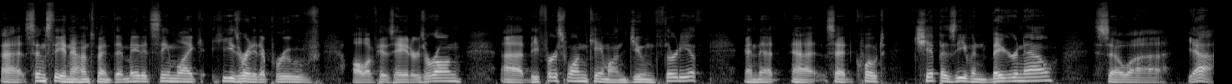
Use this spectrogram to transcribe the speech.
uh, since the announcement that made it seem like he's ready to prove all of his haters wrong. Uh, the first one came on June 30th, and that uh, said, "quote Chip is even bigger now." So uh, yeah,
